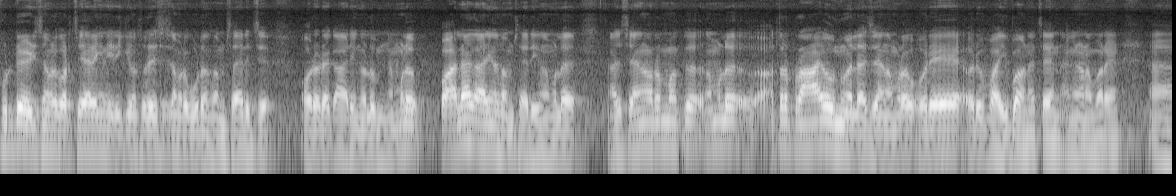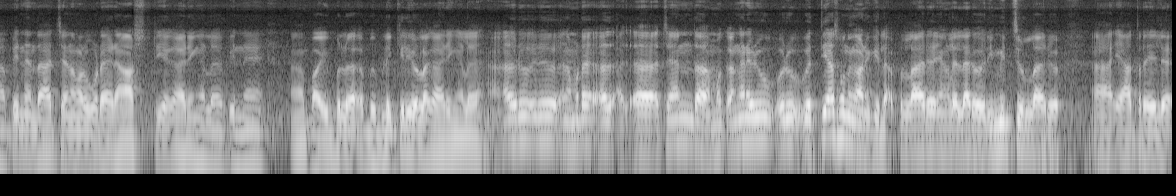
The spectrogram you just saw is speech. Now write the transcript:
ഫുഡ് കഴിച്ച് നമ്മൾ കുറച്ച് നേരം ഇങ്ങനെ ഇരിക്കും സുരേഷ് നമ്മുടെ കൂടെ സംസാരിച്ച് ഓരോരോ കാര്യങ്ങളും. നമ്മൾ പല കാര്യങ്ങളും സംസാരിക്കും. നമ്മൾ അച്ഛൻ നമുക്ക് നമ്മൾ അത്ര പ്രായമൊന്നുമല്ല. അച്ഛൻ നമ്മുടെ ഒരേ ഒരു വൈബാണ് അച്ഛൻ അങ്ങനെയാണ് പറയാൻ. പിന്നെന്താ? അച്ഛൻ നമ്മുടെ കൂടെ രാഷ്ട്രീയ കാര്യങ്ങൾ പിന്നെ ആ, ബൈബിൾ ബിബ്ലിക്കലി ഉള്ള കാര്യങ്ങൾ ഒരു ഒരു നമ്മുടെ അച്ഛൻ എന്താ നമുക്ക് അങ്ങനെ ഒരു ഒരു വ്യത്യാസമൊന്നും കാണിക്കില്ല. പിള്ളേർ ഞങ്ങളെല്ലാവരും ഒരുമിച്ചുള്ള ഒരു യാത്രയിൽ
